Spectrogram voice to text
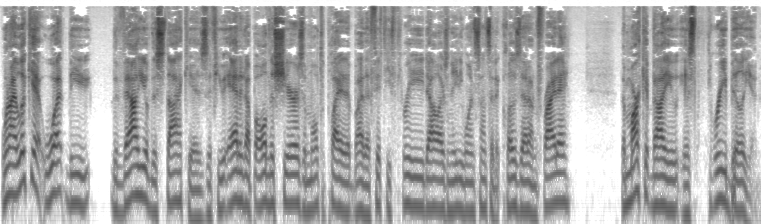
When I look at what the the value of the stock is, if you added up all the shares and multiplied it by the $53.81 that it closed at on Friday, the market value is 3 billion.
